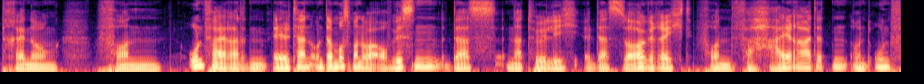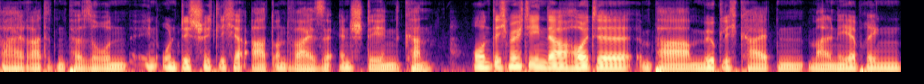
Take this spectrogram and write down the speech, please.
Trennung von unverheirateten Eltern. Und da muss man aber auch wissen, dass natürlich das Sorgerecht von verheirateten und unverheirateten Personen in unterschiedlicher Art und Weise entstehen kann. Und ich möchte Ihnen da heute ein paar Möglichkeiten mal näher bringen,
